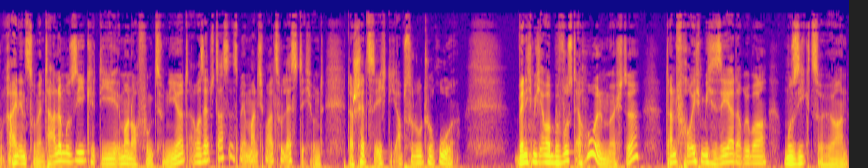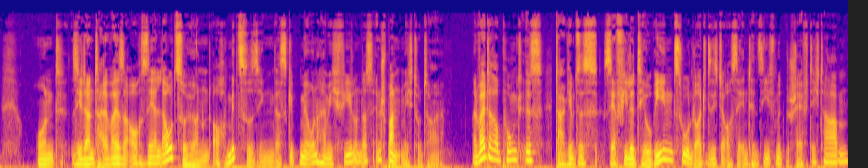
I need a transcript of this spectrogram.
rein instrumentale Musik, die immer noch funktioniert, aber selbst das ist mir manchmal zu lästig und da schätze ich die absolute Ruhe. Wenn ich mich aber bewusst erholen möchte, dann freue ich mich sehr darüber, Musik zu hören und sie dann teilweise auch sehr laut zu hören und auch mitzusingen. Das gibt mir unheimlich viel und das entspannt mich total. Ein weiterer Punkt ist, da gibt es sehr viele Theorien zu und Leute, die sich da auch sehr intensiv mit beschäftigt haben.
